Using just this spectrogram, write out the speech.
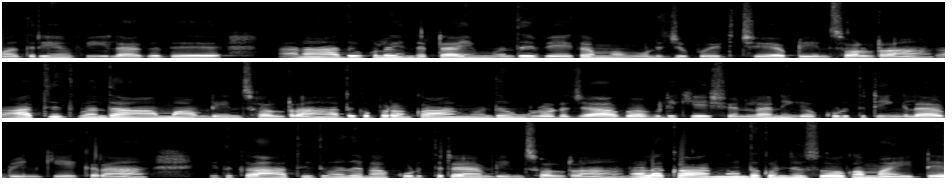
மாதிரியும் ஃபீல் ஆகுது. ஆனால் அதுக்குள்ளே இந்த டைம் வந்து வேகமாக முடிஞ்சு போயிடுச்சு அப்படின்னு சொல்கிறான் ஆர்த்தித் வந்து ஆமாம் அப்படின்னு சொல்கிறான் அதுக்கப்புறம் காங் வந்து உங்களோட ஜாப் அப்ளிகேஷன்லாம் நீங்கள் கொடுத்துட்டீங்களா? அப்படின்னு கேட்குறான் இதுக்கு ஆர்த்தித் வந்து நான் கொடுத்துட்டேன் அப்படின்னு சொல்கிறான் அதனால் காங் வந்து கொஞ்சம் சோகமாயிட்டு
